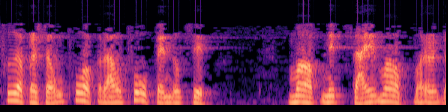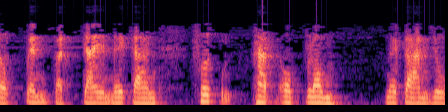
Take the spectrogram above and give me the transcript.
เพื่อประสงค์พวกเราผู้เป็นลูกศิษย์มอบนิสัยมอบมรดกเป็นปัจจัยในการฝึก หัดอบรมในการอยู่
